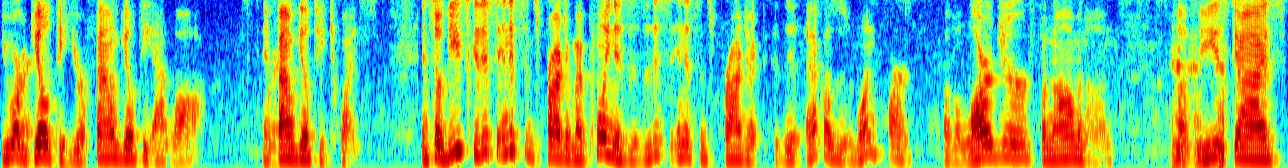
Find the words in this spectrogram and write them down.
You are Right. guilty. You are found guilty at law, and Right. found guilty twice. And so these this innocence project. My point is, is this innocence project? The Echols is one part of a larger phenomenon of these guys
